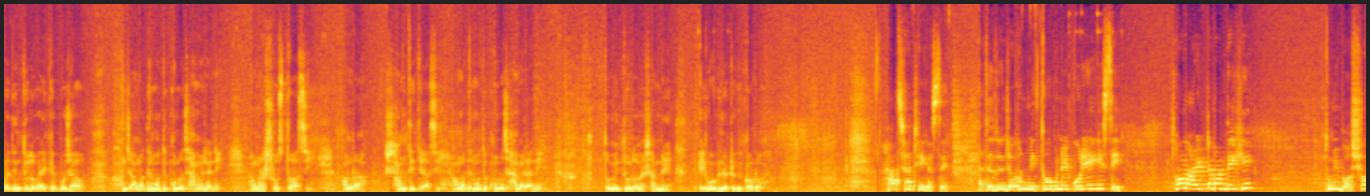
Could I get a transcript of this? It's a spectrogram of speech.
কদিন দুলভাইকে বোঝাও যে আমাদের মধ্যে কোনো ঝামেলা নেই। আমরা সুস্থ আছি, আমরা শান্তিতে আছি, আমাদের মধ্যে কোনো ঝামেলা নেই। তুমি দুলোভাইয়ের সামনে এই অভিনয়টুকু করো। আচ্ছা ঠিক আছে। এতদিন যখন মিথ্যা অভিনয় করিয়ে গেছি, তখন আরেকটা বার দেখি। তুমি বসো,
